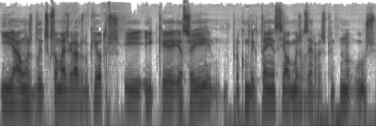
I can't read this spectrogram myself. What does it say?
E há uns delitos que são mais graves do que outros e, e que esses aí, como digo, têm assim algumas reservas. Portanto, os,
